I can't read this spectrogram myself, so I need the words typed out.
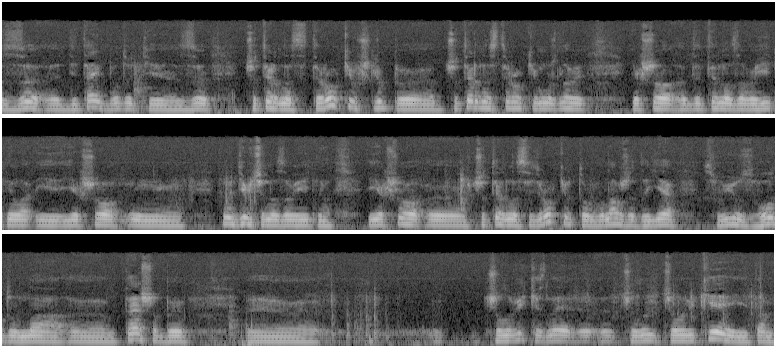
з дітей будуть з 14 років, шлюб е, 14 років можливий, якщо дитина завагітніла, і якщо ну, дівчина завагітніла, і якщо е, в 14 років, то вона вже дає свою згоду на е, те, щоб е, чоловіки з нею, чоловіки і там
